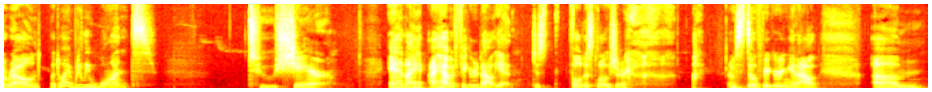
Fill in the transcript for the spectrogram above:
around what do I really want to share? And I, I haven't figured it out yet. Just full disclosure, I'm still figuring it out. Um,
